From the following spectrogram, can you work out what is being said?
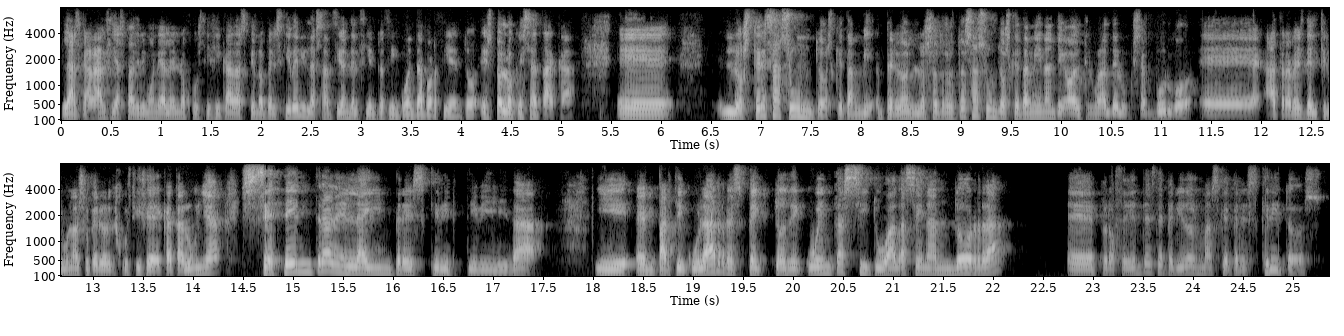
las ganancias patrimoniales no justificadas que no prescriben y la sanción del 150%. Esto es lo que se ataca. Eh, los tres asuntos que también, perdón, los otros dos asuntos que también han llegado al Tribunal de Luxemburgo eh, a través del Tribunal Superior de Justicia de Cataluña se centran en la imprescriptibilidad y en particular respecto de cuentas situadas en Andorra eh, procedentes de periodos más que prescritos.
